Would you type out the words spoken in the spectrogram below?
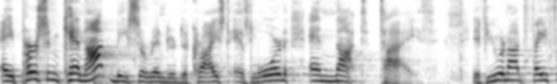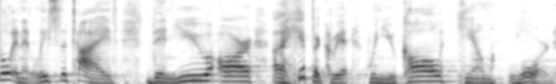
a person cannot be surrendered to Christ as Lord and not tithe. If you are not faithful in at least the tithe, then you are a hypocrite when you call him Lord.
